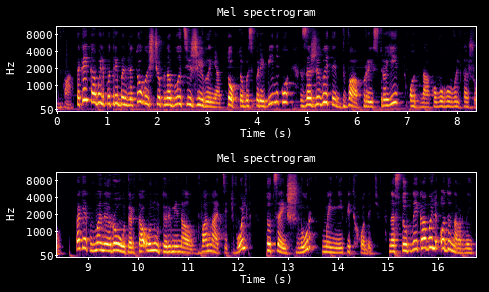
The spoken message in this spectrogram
два. Такий кабель потрібен для того, щоб на блоці живлення, тобто безперебійнику, заживити два пристрої однакового вольтажу. Так як в мене роутер та ОНУ термінал 12 вольт, то цей шнур мені підходить. Наступний кабель одинарний.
